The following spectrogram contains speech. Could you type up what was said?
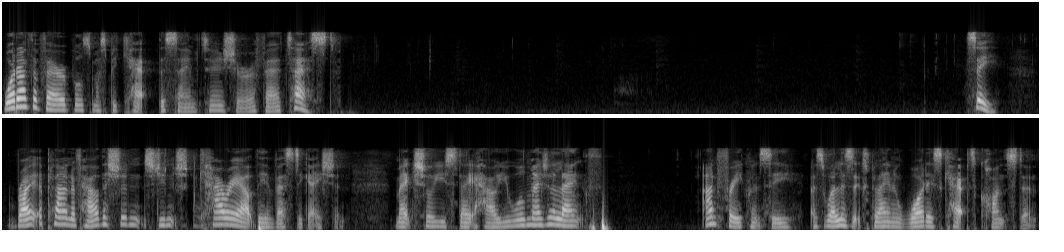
What other variables must be kept the same to ensure a fair test? C. Write a plan of how the student should carry out the investigation. Make sure you state how you will measure length and frequency, as well as explaining what is kept constant.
